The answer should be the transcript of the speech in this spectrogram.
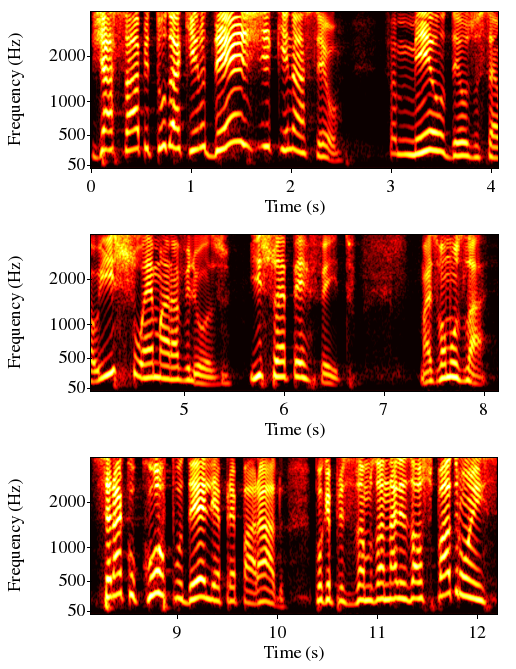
já sabe tudo aquilo desde que nasceu. Meu Deus do céu, isso é maravilhoso, isso é perfeito. Mas vamos lá. Será que o corpo dele é preparado? Porque precisamos analisar os padrões.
